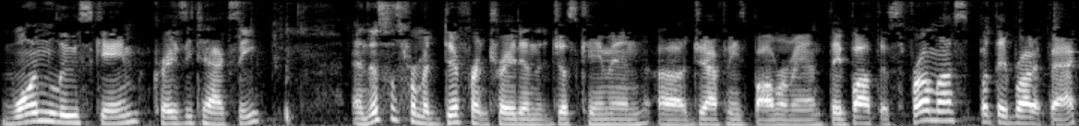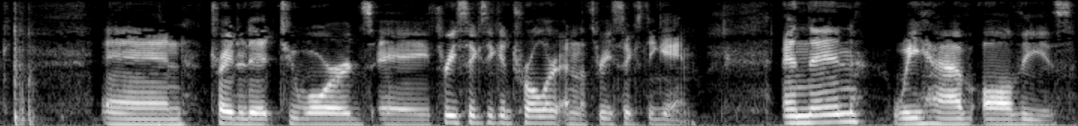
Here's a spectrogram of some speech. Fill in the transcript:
One loose game, Crazy Taxi. And this was from a different trade-in that just came in, uh, Japanese Bomberman. They bought this from us, but they brought it back and traded it towards a 360 controller and a 360 game. And then we have all these.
